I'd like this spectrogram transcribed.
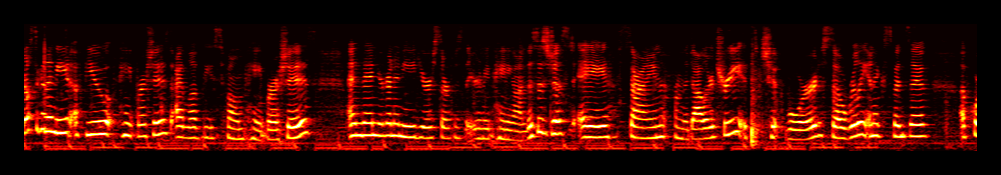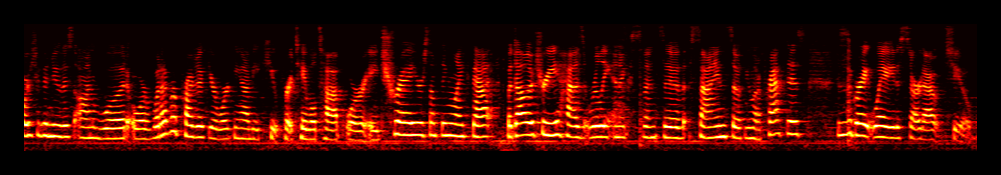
You're also gonna need a few paintbrushes. I love these foam paintbrushes. And then you're gonna need your surface that you're gonna be painting on. This is just a sign from the Dollar Tree. It's chipboard, so really inexpensive. Of course, you can do this on wood or whatever project you're working on be cute for a tabletop or a tray or something like that. But Dollar Tree has really inexpensive signs, so if you wanna practice, this is a great way to start out too.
